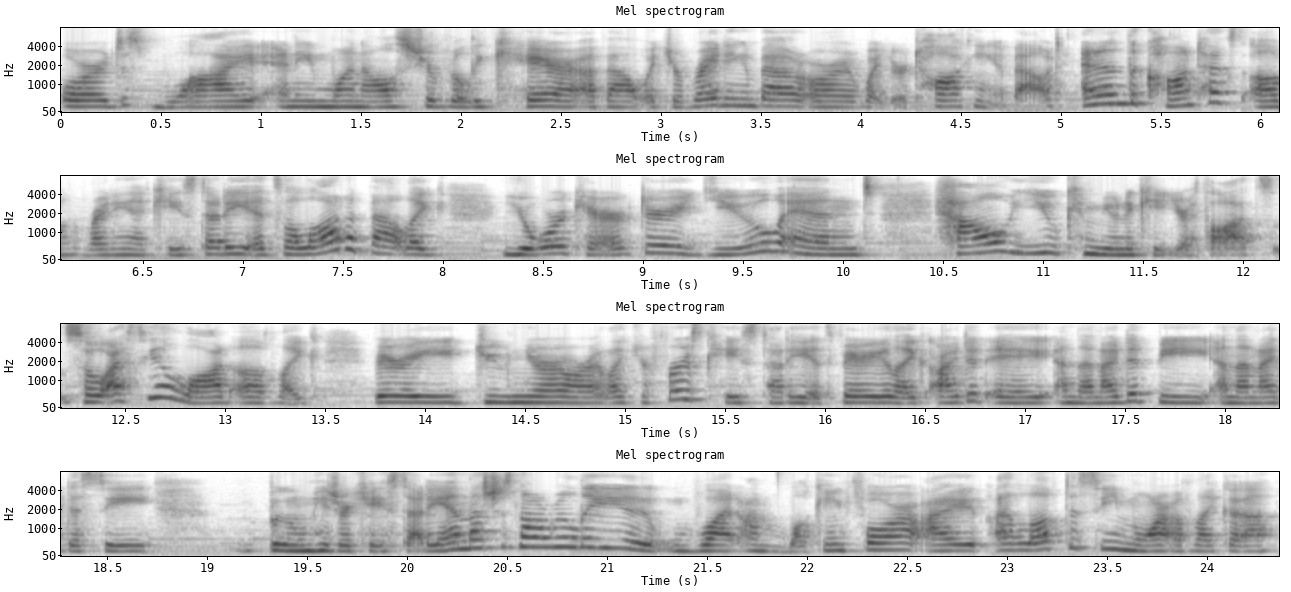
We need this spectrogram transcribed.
or just why anyone else should really care about what you're writing about or what you're talking about? And in the context of writing a case study, it's a lot about like your character, you, and how you communicate your thoughts. So I see a lot of like very junior or like your first case study, it's very like I did A and then I did B and then I did C boom, here's your case study. And that's just not really what I'm looking for. I, I love to see more of like a,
